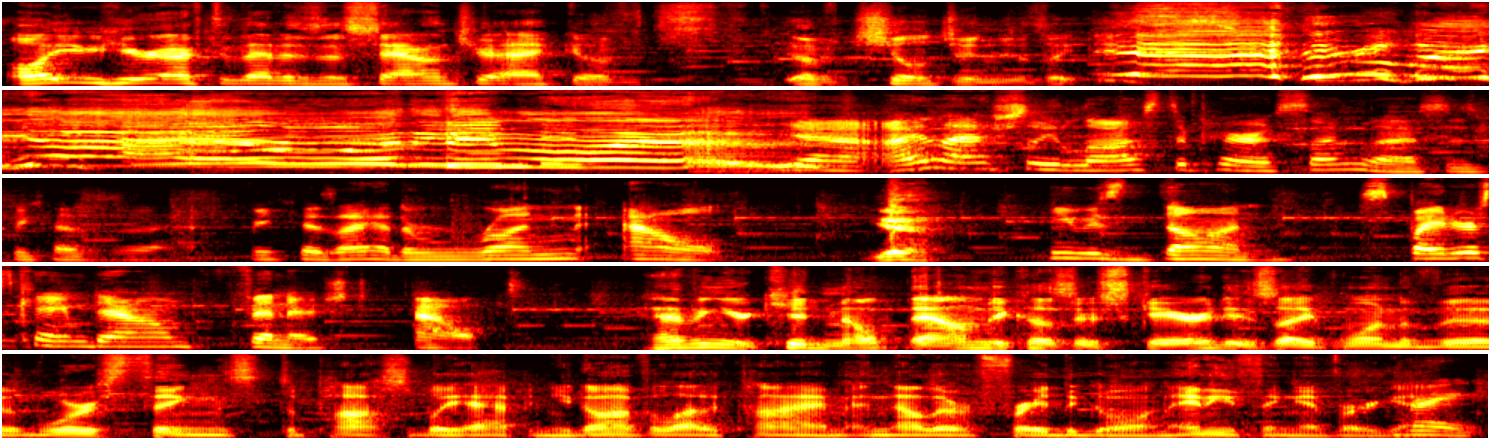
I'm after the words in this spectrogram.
all you hear after that is a soundtrack of of children just like, yeah, oh my God, what Yeah, I actually lost a pair of sunglasses because of that. Because I had to run out. Yeah. He was done. Spiders came down, finished, out. having your kid melt down because they're scared is like one of the worst things to possibly happen. You don't have a lot of time, and now they're afraid to go on anything ever again. Right,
